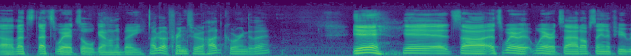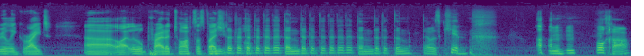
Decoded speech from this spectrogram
uh, that's that's where it's all going to be. I got friends who are hardcore into that. Yeah, yeah, it's uh, it's where it, where it's at. I've seen a few really great, uh, like little prototypes. I suppose. you could call- That was Kit. hmm Or car.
